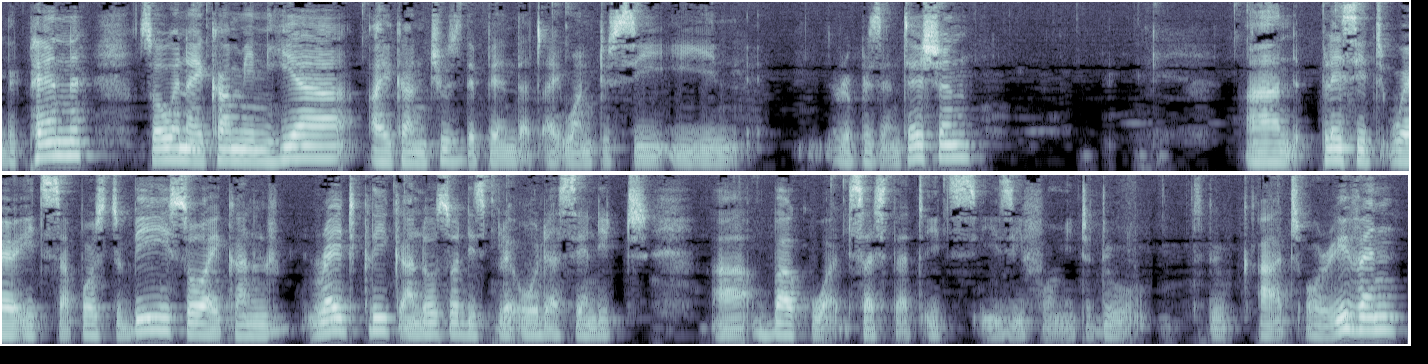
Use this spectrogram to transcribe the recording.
the pen. So when I come in here, I can choose the pen that I want to see in representation and place it where it's supposed to be so I can right click and also display order send it uh, backward such that it's easy for me to do to look at or even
